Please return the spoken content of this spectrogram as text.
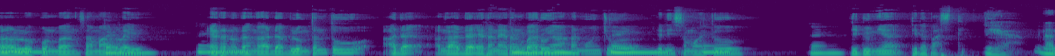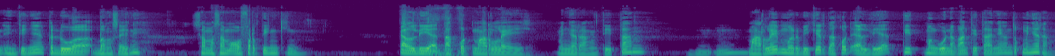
Kalau lu pun bangsa Marley, Eren udah nggak ada belum tentu ada nggak ada Eren-Eren baru yang akan muncul. Jadi semua itu teng. di dunia tidak pasti. Iya. Dan intinya kedua bangsa ini sama-sama overthinking. Eldia takut Marley menyerang Titan. Marley berpikir takut Eldia tit menggunakan Titannya untuk menyerang.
